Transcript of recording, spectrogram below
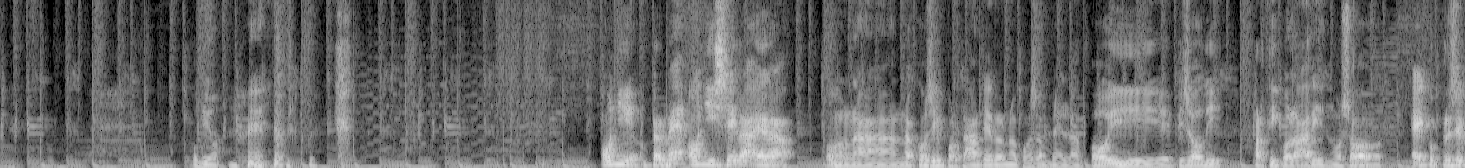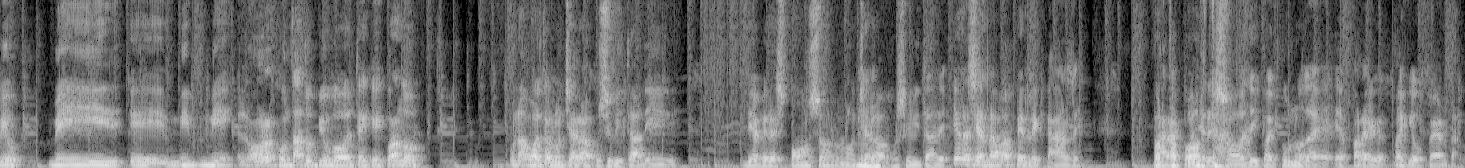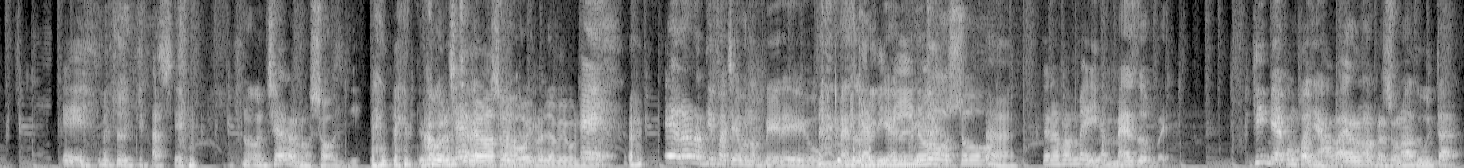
oddio, ogni, per me ogni sera era una, una cosa importante, era una cosa bella. Poi episodi particolari, non so, ecco, per esempio, mi, eh, mi- mi- ho raccontato più volte che quando una volta non c'era la possibilità di, di avere sponsor, non c'era Mm. la possibilità di... Era si andava per le case Porta a raccogliere porta. soldi, qualcuno da, a fare qualche offerta. E per le casse non c'erano soldi. Come non ce c'erano soldi. voi, non li avevo E, neanche. e allora ti facevano bere un mezzo Bicchiere di rosso, Eh. te ne fa meglio, mezzo. beh. Chi mi accompagnava era una persona adulta,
